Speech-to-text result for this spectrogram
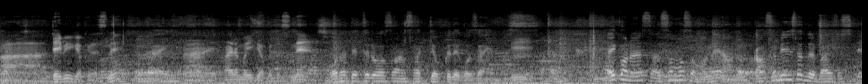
あデビュー曲ですね。はい、はい、あれもいい曲ですね。織田哲郎さん作曲でございます、うん、このやさんそもそもねあのガソリンスタンドでバイトして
